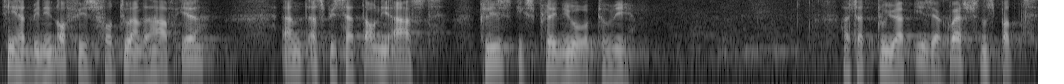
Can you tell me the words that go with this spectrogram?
he had been in office for two and a half years, and as we sat down, he asked, please explain Europe to me. I said, do you have easier questions? But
